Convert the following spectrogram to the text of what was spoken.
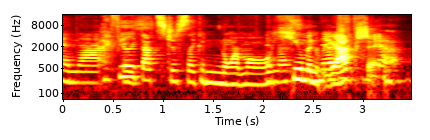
And that I feel like that's just like a normal human never- reaction. Yeah,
